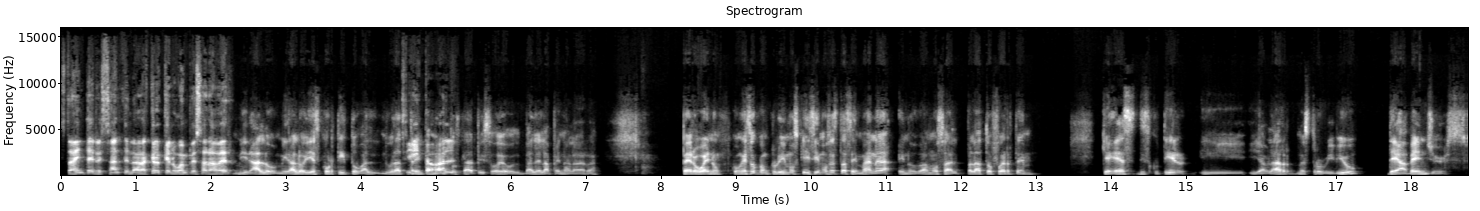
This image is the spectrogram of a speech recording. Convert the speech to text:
está interesante, la verdad creo que lo voy a empezar a ver. Míralo, míralo, y es cortito, ¿vale? dura Sí, 30 cabal. minutos cada episodio, vale la pena, la verdad. Pero bueno, con eso concluimos qué hicimos esta semana y nos vamos al plato fuerte, que es discutir y, hablar nuestro review de Avengers.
